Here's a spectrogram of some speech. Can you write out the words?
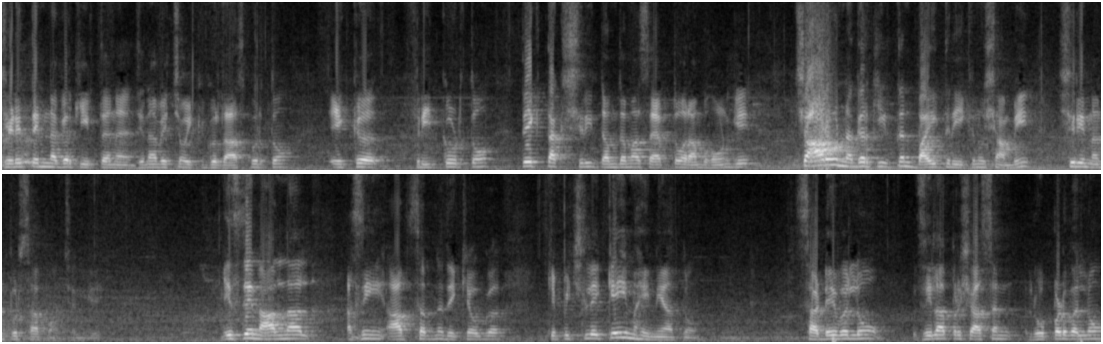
ਜਿਹੜੇ ਤਿੰਨ ਨਗਰ ਕੀਰਤਨ ਹੈ, ਜਿਨ੍ਹਾਂ ਵਿੱਚੋਂ ਇੱਕ ਗੁਰਦਾਸਪੁਰ ਤੋਂ, ਇੱਕ ਫਰੀਦਕੋਟ ਤੋਂ ਤੇ ਇੱਕ ਤਖਤ ਸ੍ਰੀ ਦਮਦਮਾ ਸਾਹਿਬ ਤੋਂ ਆਰੰਭ ਹੋਣਗੇ। ਚਾਰੋਂ ਨਗਰ ਕੀਰਤਨ 22 ਤਰੀਕ ਨੂੰ ਸ਼ਾਮੀ ਸ੍ਰੀ ਅਨੰਦਪੁਰ ਸਾਹਿਬ ਪਹੁੰਚਣਗੇ। ਇਸ ਦੇ ਨਾਲ ਨਾਲ ਅਸੀਂ ਆਪ ਸਭ ਨੇ ਦੇਖਿਆ ਹੋਊਗਾ ਕਿ ਪਿਛਲੇ ਕਈ ਮਹੀਨਿਆਂ ਤੋਂ ਸਾਡੇ ਵੱਲੋਂ ਜ਼ਿਲ੍ਹਾ ਪ੍ਰਸ਼ਾਸਨ ਰੋਪੜ ਵੱਲੋਂ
